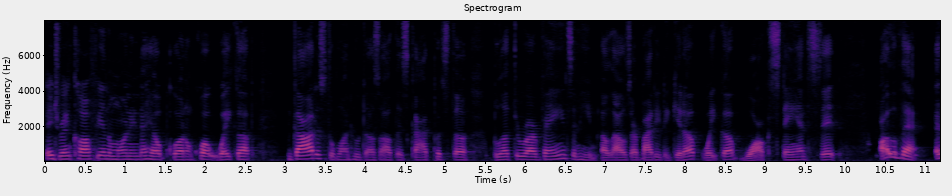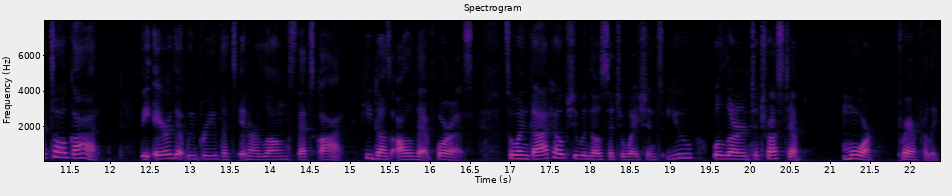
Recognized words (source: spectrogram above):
They drink coffee in the morning to help quote unquote wake up. God is the one who does all this. God puts the blood through our veins and He allows our body to get up, wake up, walk, stand, sit, all of that. It's all God. The air that we breathe that's in our lungs, that's God. He does all of that for us. So when God helps you in those situations, you will learn to trust Him more prayerfully.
